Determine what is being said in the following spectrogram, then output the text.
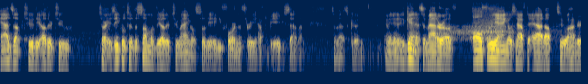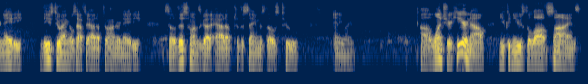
adds up to the other two sorry is equal to the sum of the other two angles. So the 84 and the 3 have to be 87 so that's good. I mean again it's a matter of all three angles have to add up to 180 these two angles have to add up to 180. So this one's got to add up to the same as those two anyway. Uh, once you're here now, you can use the law of sines.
